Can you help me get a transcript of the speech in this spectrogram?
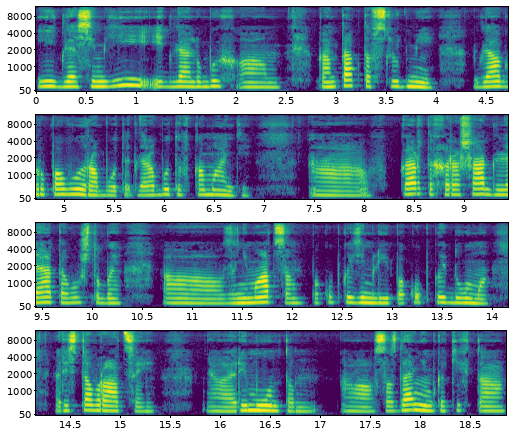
и для семьи, и для любых э, контактов с людьми, для групповой работы, для работы в команде. Э, карта хороша для того, чтобы а, заниматься покупкой земли, покупкой дома, реставрацией, а, ремонтом, а, созданием каких-то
